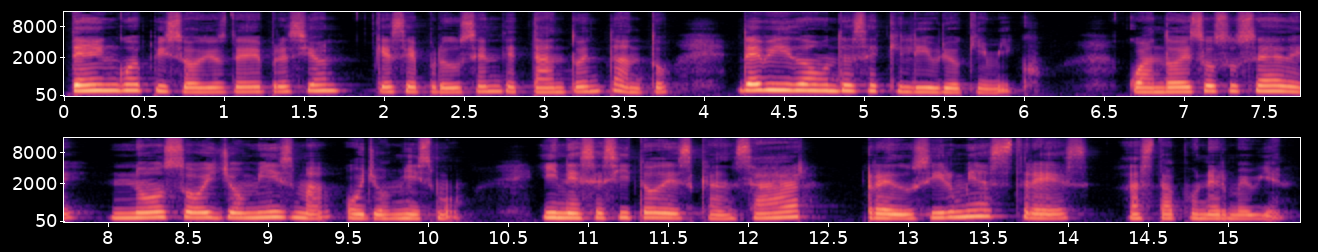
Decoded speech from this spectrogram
tengo episodios de depresión que se producen de tanto en tanto debido a un desequilibrio químico. Cuando eso sucede, no soy yo misma o yo mismo y necesito descansar, reducir mi estrés hasta ponerme bien.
